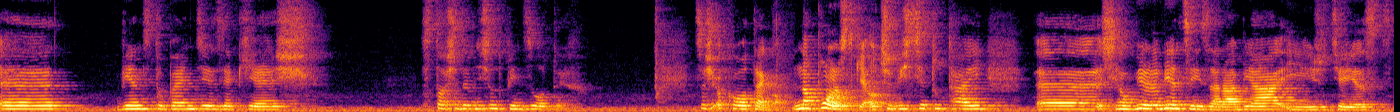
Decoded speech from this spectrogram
E, więc to będzie z jakieś 175 zł. Coś około tego. Na polskie. Oczywiście tutaj e, się o wiele więcej zarabia i życie jest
